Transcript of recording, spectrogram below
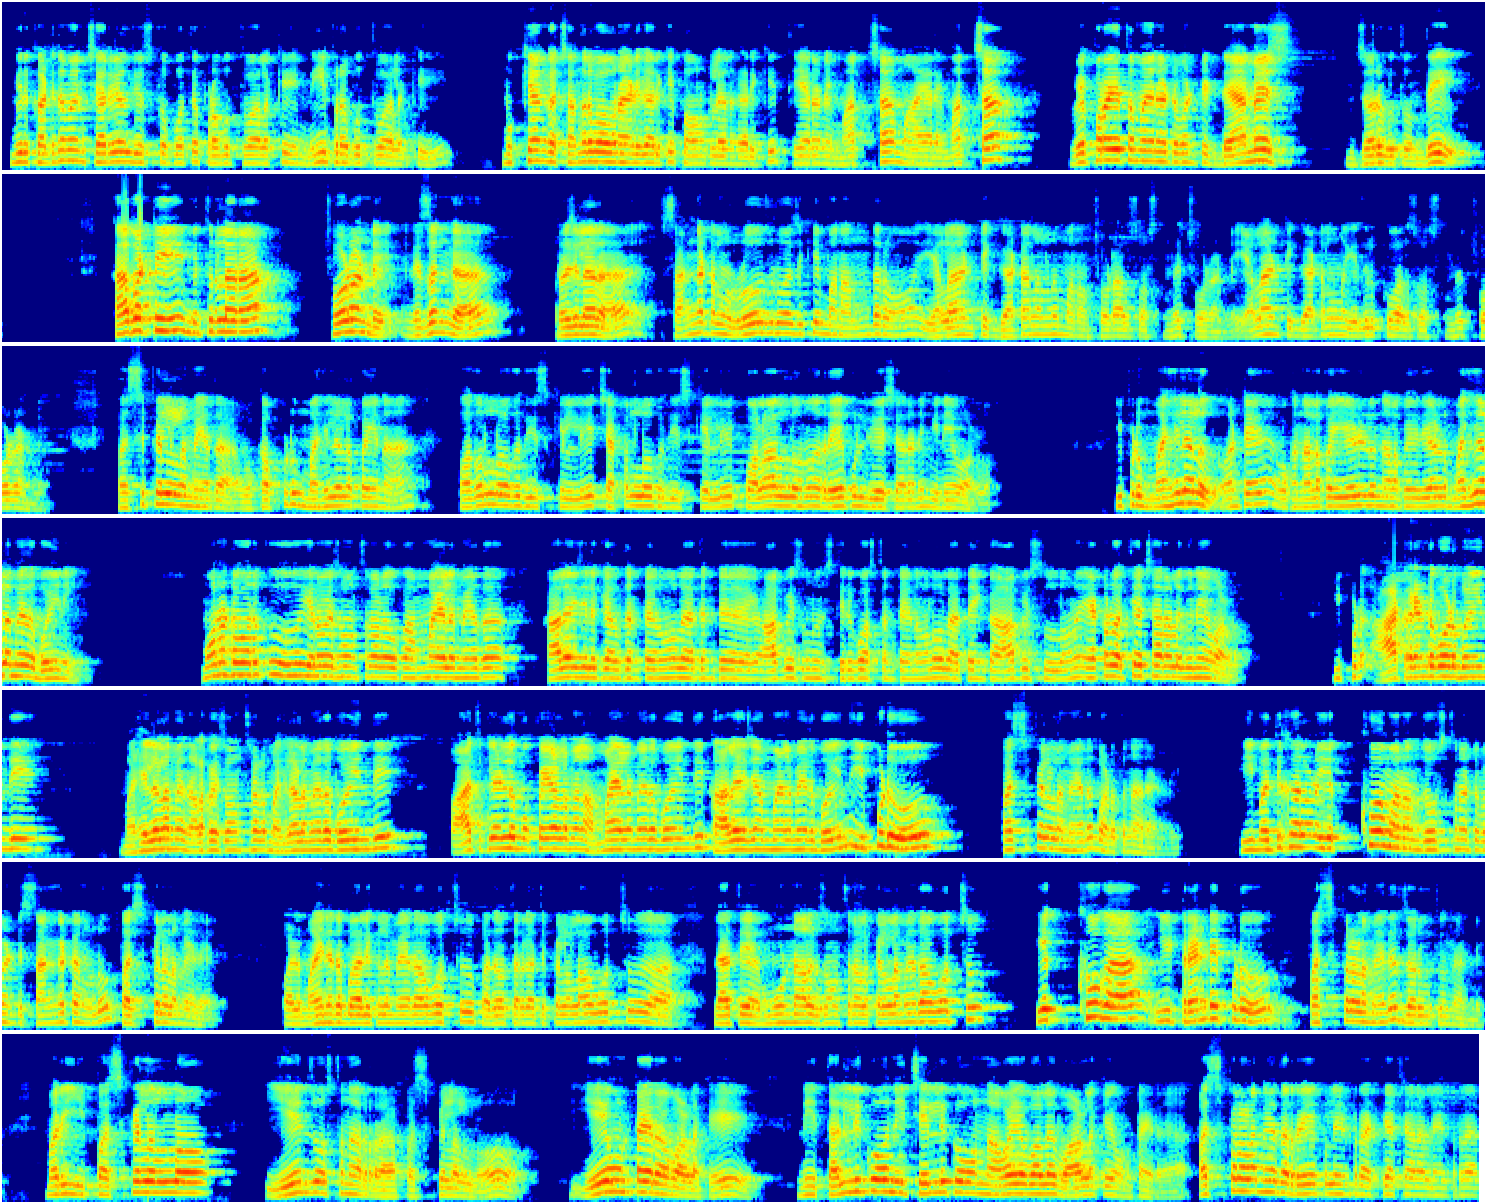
మీరు కఠినమైన చర్యలు తీసుకోకపోతే ప్రభుత్వాలకి మీ ప్రభుత్వాలకి ముఖ్యంగా చంద్రబాబు నాయుడు గారికి పవన్ కళ్యాణ్ గారికి తీరని మచ్చ మాయని మచ్చ విపరీతమైనటువంటి డ్యామేజ్ జరుగుతుంది. కాబట్టి మిత్రులారా చూడండి నిజంగా ప్రజలారా సంఘటనలు రోజు రోజుకి మనందరం ఎలాంటి ఘటనలను మనం చూడాల్సి వస్తుంది చూడండి. ఎలాంటి ఘటనలు ఎదుర్కోవాల్సి వస్తుందో చూడండి. పసిపిల్లల మీద ఒకప్పుడు మహిళల పైన పొదల్లోకి తీసుకెళ్ళి చెట్టల్లోకి తీసుకెళ్ళి పొలాల్లోనూ రేపులు చేశారని వినేవాళ్ళం. ఇప్పుడు మహిళలు అంటే ఒక నలభై ఏళ్ళు నలభై ఐదు ఏళ్ళు మహిళల మీద పోయినాయి మొన్నటి వరకు ఇరవై సంవత్సరాలు ఒక అమ్మాయిల మీద కాలేజీలకు వెళ్తుంటేనో లేదంటే ఆఫీసుల నుంచి తిరిగి వస్తుంటేనో లేకపోతే ఇంకా ఆఫీసుల్లోనో ఎక్కడో అత్యాచారాలు వినేవాళ్ళు. ఇప్పుడు ఆ ట్రెండ్ కూడా పోయింది. మహిళల మీద నలభై సంవత్సరాల మహిళల మీద పోయింది పాతికేళ్ళు ముప్పై ఏళ్ళ మీద అమ్మాయిల మీద పోయింది కాలేజీ అమ్మాయిల మీద పోయింది ఇప్పుడు పసిపిల్లల మీద పడుతున్నారండి. ఈ మధ్యకాలంలో ఎక్కువ మనం చూస్తున్నటువంటి సంఘటనలు పసిపిల్లల మీదే. వాళ్ళు మైనర్ బాలికల మీద అవ్వచ్చు పదవ తరగతి పిల్లలు అవ్వచ్చు లేకపోతే మూడు నాలుగు సంవత్సరాల పిల్లల మీద అవ్వచ్చు. ఎక్కువగా ఈ ట్రెండ్ ఇప్పుడు పసిపిల్లల మీద జరుగుతుందండి. మరి ఈ పసిపిల్లల్లో ఏం చూస్తున్నారా పసిపిల్లల్లో? ఏముంటాయిరా వాళ్ళకి? నీ తల్లికో నీ చెల్లికో ఉన్న అవయవాలే వాళ్ళకే ఉంటాయిరా. పసిపిల్లల మీద రేపులు ఏంటరా అత్యాచారాలు ఏంటరా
